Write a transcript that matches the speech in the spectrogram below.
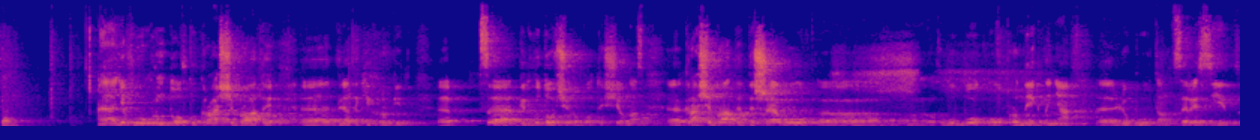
Так. Е, Яку ґрунтовку краще брати е, для таких робіт? Е, Це підготовчі роботи. Ще в нас краще брати дешеву, глибокого проникнення, любу там церезіт,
